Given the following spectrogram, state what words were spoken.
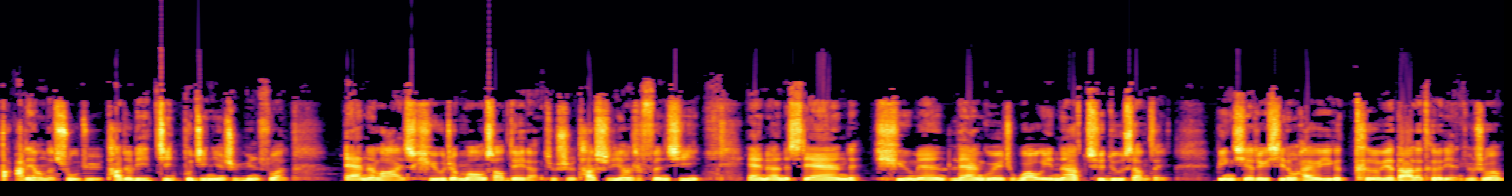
大量的数据。它这里仅不仅仅是运算，analyze huge amounts of data，就是它实际上是分析，and understand human language well enough to do something，并且这个系统还有一个特别大的特点，就是说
